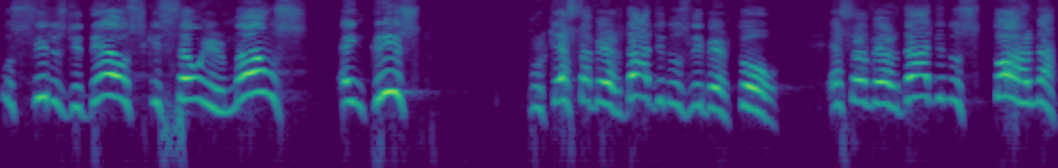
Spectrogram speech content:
os filhos de Deus que são irmãos em Cristo. Porque essa verdade nos libertou. Essa verdade nos torna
